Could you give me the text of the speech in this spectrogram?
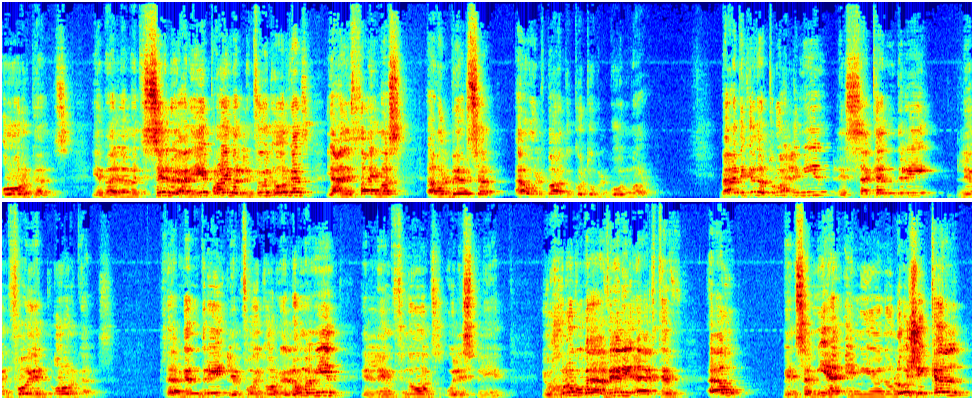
organs يبقى لما تسألوا يعني إيه primary lymphoid organs يعني ال thymus أو ال bursa أو بعض كتب ال bone marrow بعد كده تروح لمين؟ لل secondary lymphoid organs secondary lymphoid organ اللي هم مين؟ ال lymph nodes وال spleen يخرجوا بقى very active أو بنسميها immunological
